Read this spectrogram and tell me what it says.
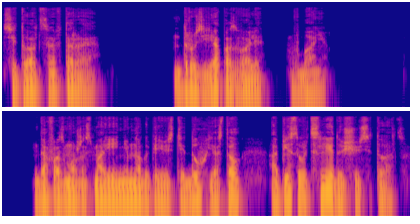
Ситуация вторая. Друзья позвали в баню. Дав возможность Марии немного перевести дух, я стал описывать следующую ситуацию.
